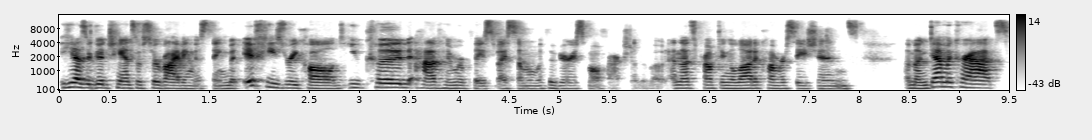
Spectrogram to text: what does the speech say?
he has a good chance of surviving this thing. But if he's recalled, you could have him replaced by someone with a very small fraction of the vote. And that's prompting a lot of conversations among Democrats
